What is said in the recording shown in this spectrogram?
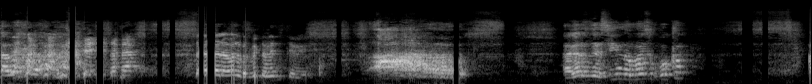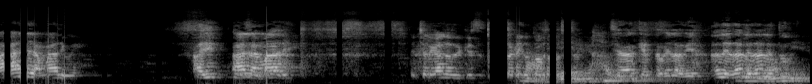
A ver. Está grabando perfectamente, güey. ¡Ah! Agárrate así nomás un poco. A la madre, güey. Ahí. A la madre. Échale ganas de que se está cayendo todo. Se va a quedar la vida. Dale, dale, dale tú.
